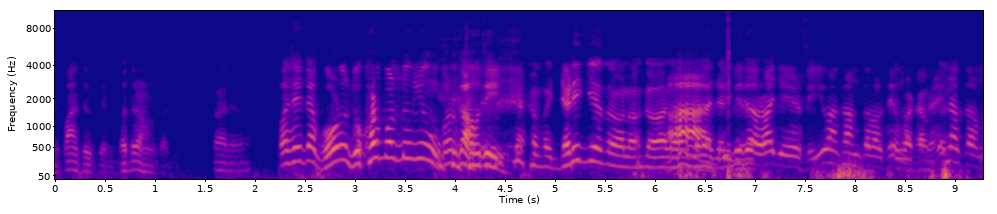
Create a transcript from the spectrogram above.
ને પાંચ રૂપિયા ભદ્રાણ કરી બરાબર. પછી તો ઘોડું દુખડ બોલતું ગયું પણ ગાવથી. જડી ગયો તો ઓલો બીજો. રાજે છે એવા કામ કરવા છે એના કામ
